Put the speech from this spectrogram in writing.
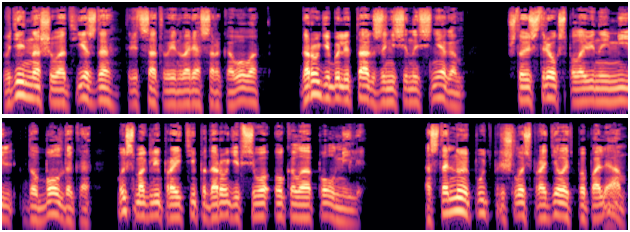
В день нашего отъезда, 30 января 40-го, дороги были так занесены снегом, что из трех с половиной миль до Болдока мы смогли пройти по дороге всего около полмили. Остальной путь пришлось проделать по полям,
